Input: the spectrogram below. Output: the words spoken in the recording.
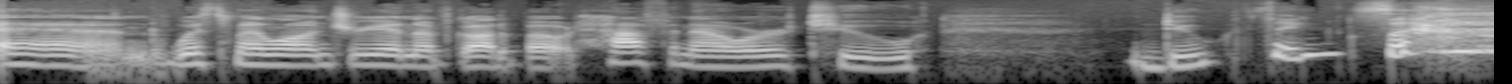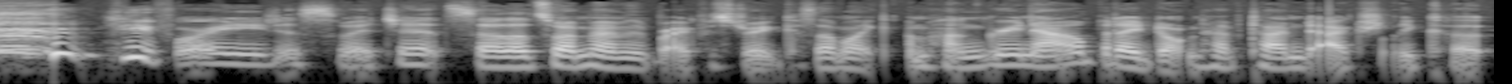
And with my laundry and I've got about half an hour to do things before I need to switch it. So that's why I'm having the breakfast drink because I'm like, I'm hungry now, but I don't have time to actually cook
